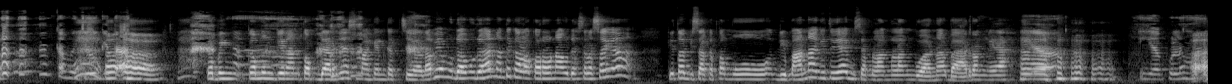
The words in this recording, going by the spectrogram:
Tambah jauh kita. Kemungkinan kopdarnya semakin kecil. Tapi ya mudah-mudahan nanti kalau corona udah selesai ya kita bisa ketemu di mana gitu ya, bisa melang-melang buana bareng ya. Iya. Iya, mbak.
